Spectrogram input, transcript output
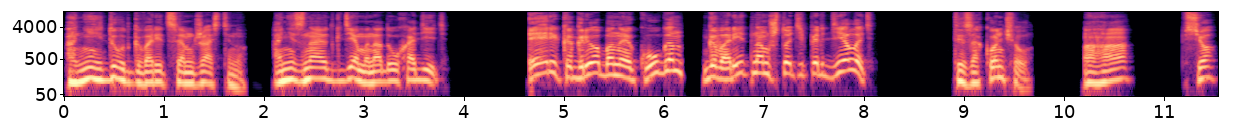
«Они идут», — говорит Сэм Джастину. «Они знают, где мы, надо уходить». «Эрика гребаная Куган говорит нам, что теперь делать?» «Ты закончил?» «Ага. Все?»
